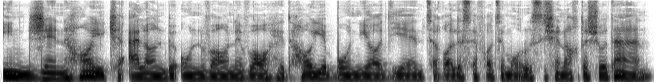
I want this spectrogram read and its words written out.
این جنهایی که الان به عنوان واحدهای بنیادی انتقال صفات موروسی شناخته شدن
